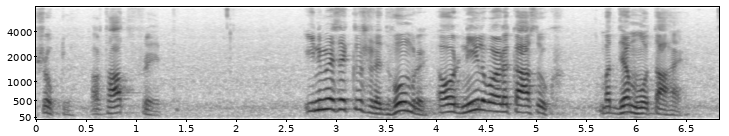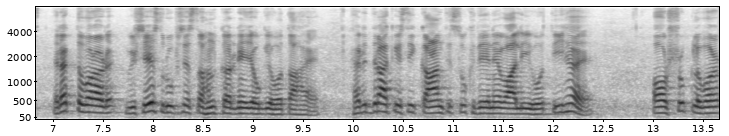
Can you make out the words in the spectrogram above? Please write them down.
शुक्ल, अर्थात श्वेत। इनमें से कृष्ण, धूम्र और नील वर्ण का सुख मध्यम होता है। रक्त वर्ण विशेष रूप से सहन करने योग्य होता है। हरिद्रा किसी कांति सुख देने वाली होती है और शुक्ल वर्ण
